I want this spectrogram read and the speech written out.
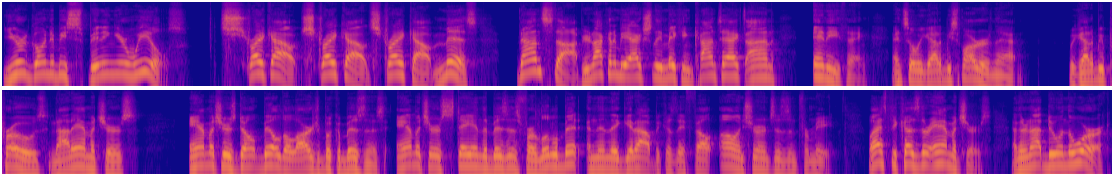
you're going to be spinning your wheels. Strike out, strike out, strike out, miss nonstop. You're not going to be actually making contact on anything. And so we got to be smarter than that. We got to be pros, not amateurs. Amateurs don't build a large book of business. Amateurs stay in the business for a little bit and then they get out because they felt, oh, insurance isn't for me. Well, that's because they're amateurs and they're not doing the work.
